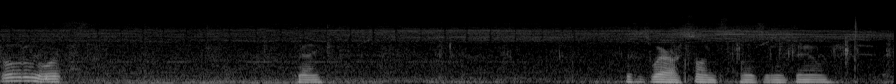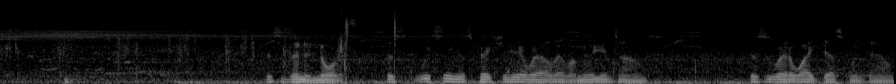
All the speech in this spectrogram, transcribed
Total north. Okay. This is where our sun supposedly went down. This is in the north. This we've seen this picture here where I live a million times. This is where the white disc went down.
